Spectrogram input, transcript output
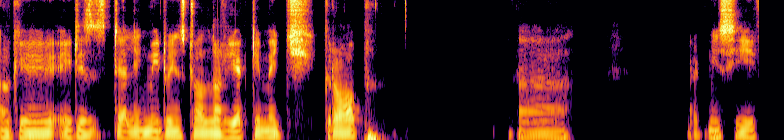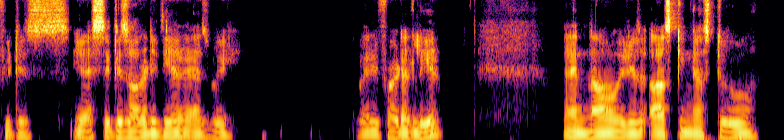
okay it is telling me to install the react image crop. Uh, let me see if it is yes it is already there as we verified earlier and now it is asking us to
